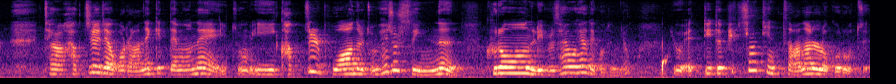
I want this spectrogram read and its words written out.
제가 각질 제거를 안 했기 때문에 좀 이 각질 보완을 좀 해줄 수 있는 그런 립을 사용해야 되거든요. 이 에뛰드 Fixing Tint Analog Rose.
